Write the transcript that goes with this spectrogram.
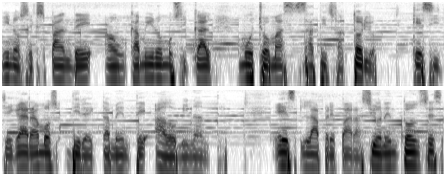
y nos expande a un camino musical mucho más satisfactorio que si llegáramos directamente a dominante. Es la preparación entonces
